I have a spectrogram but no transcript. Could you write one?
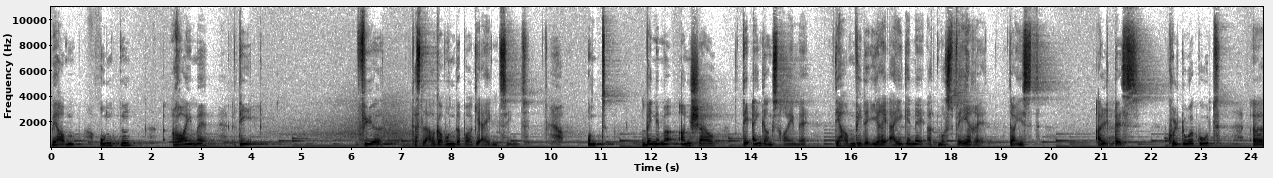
Wir haben unten Räume, die für das Lager wunderbar geeignet sind. Und wenn ich mir anschaue, die Eingangsräume, die haben wieder ihre eigene Atmosphäre. Da ist altes Kulturgut äh,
